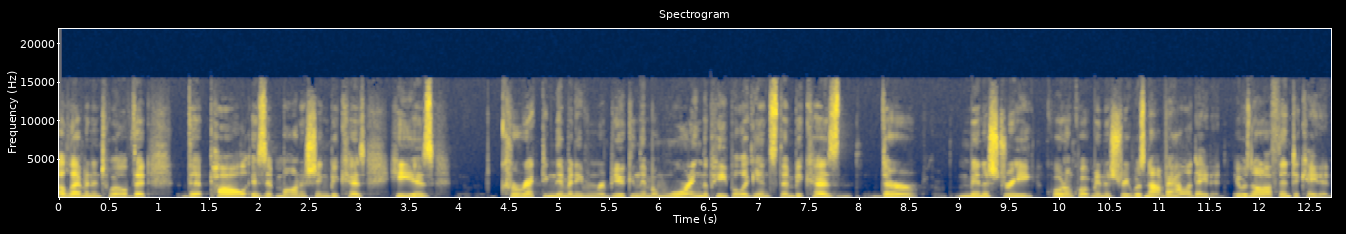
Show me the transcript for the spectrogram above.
11 and 12, that, that Paul is admonishing because he is correcting them and even rebuking them and warning the people against them because their ministry, quote unquote ministry, was not validated. It was not authenticated.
